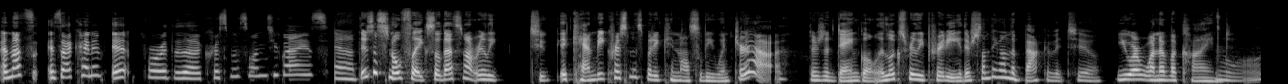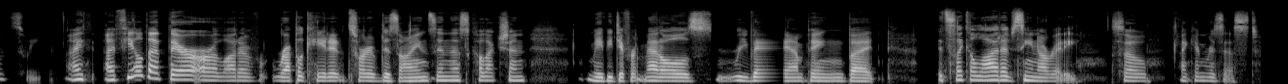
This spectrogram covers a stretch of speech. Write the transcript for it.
And that's is that kind of it for the Christmas ones, you guys? Yeah, there's a snowflake, so that's not really too. It can be Christmas, but it can also be winter. Yeah. There's a dangle. It looks really pretty. There's something on the back of it too. You are one of a kind. Oh, sweet. I I feel that there are a lot of replicated sort of designs in this collection, maybe different metals, revamping, but it's like a lot I've seen already, so I can resist.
